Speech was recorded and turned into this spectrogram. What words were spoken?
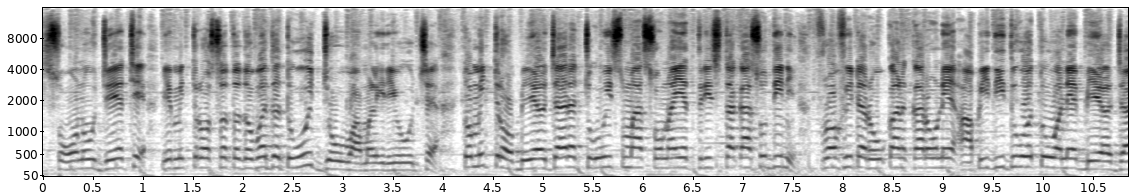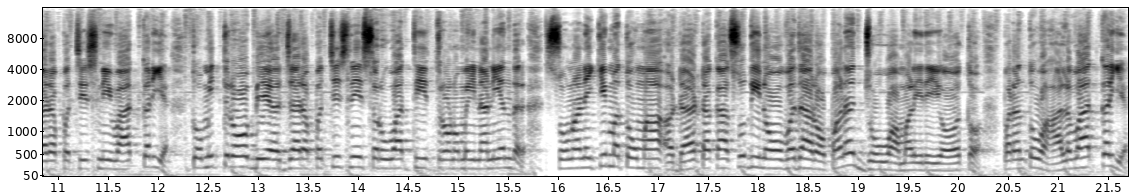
સોનું જે છે એ મિત્રો સતત વધતું જોવા મળી રહ્યું છે. તો મિત્રો, બે હજાર ચોવીસમાં સોનાએ ત્રીસ ટકા સુધીની પ્રોફિટ રોકાણકારોને આપી દીધું હતું અને બે હજાર પચીસની વાત કરીએ, તો મિત્રો, બે હજાર પચીસની શરૂઆતથી ત્રણ મહિનાની અંદર સોનાની કિંમતોમાં અઢાર ટકા સુધીનો વધારો પણ જોવા મળી રહ્યો હતો. પરંતુ હાલ વાત કરીએ,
